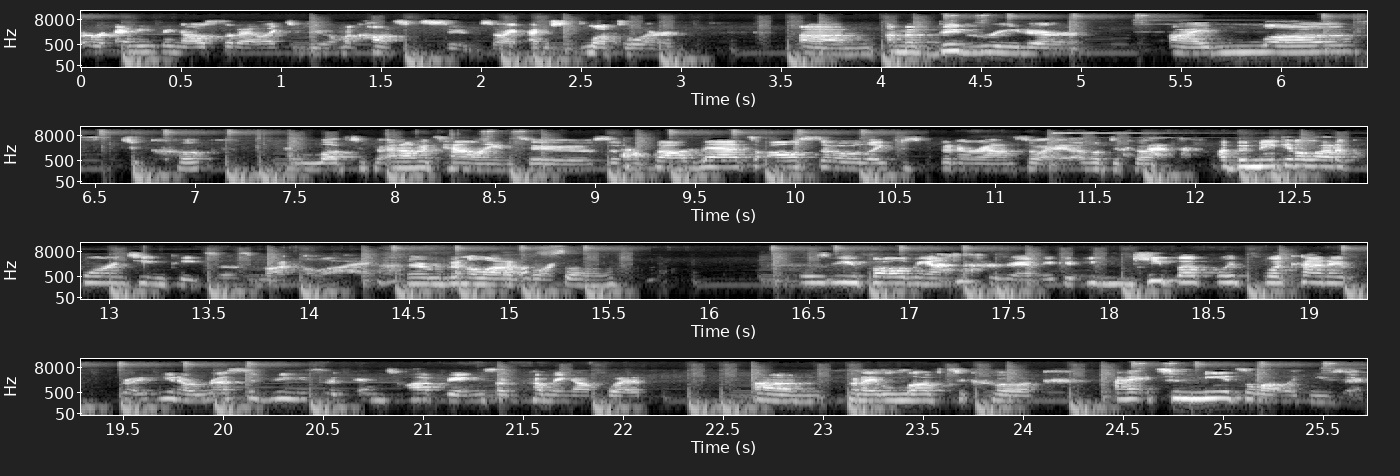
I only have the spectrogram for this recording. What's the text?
or anything else that I like to do, I'm a constant student. So I, I just love to learn. Um, I'm a big reader. I love to cook. I love to, cook, and I'm Italian too, so that's also like just been around. So I, I love to cook. I've been making a lot of quarantine pizzas. I'm not gonna lie. There have been a lot of quarantine. Those of you follow me on Instagram, you can you can keep up with what kind of you know recipes and, and toppings I'm coming up with. Um, but I love to cook. I, to me, it's a lot like music.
